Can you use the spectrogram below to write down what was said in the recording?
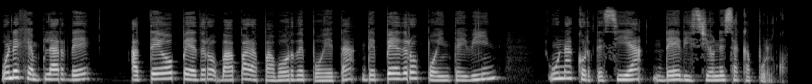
Un ejemplar de Ateo Pedro va para pavor de poeta de Pedro Pointevin, una cortesía de Ediciones Acapulco.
